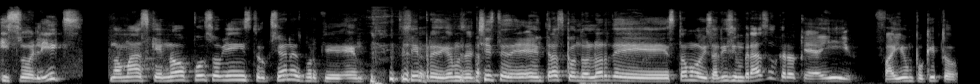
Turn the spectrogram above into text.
Hizo el Ix, no más que no puso bien instrucciones porque siempre, digamos, el chiste de entras con dolor de estómago y salís sin brazo, creo que ahí falló un poquito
